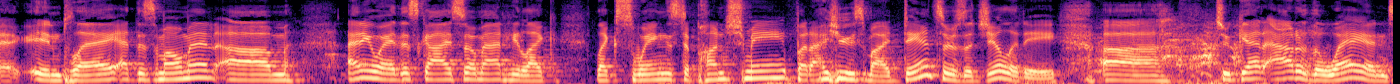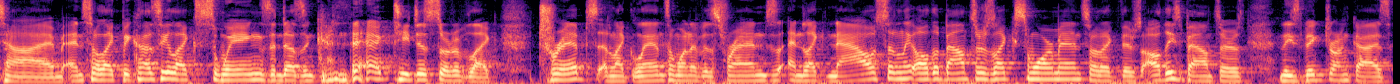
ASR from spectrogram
in play at this moment. Um, anyway, this guy's so mad he like like swings to punch me, but I use my dancer's agility uh, to get out of the way in time. And so like because he like swings and doesn't connect, he just sort of like trips and like lands on one of his friends. And like now suddenly all the bouncers like swarm in. So like there's all these bouncers and these big drunk guys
